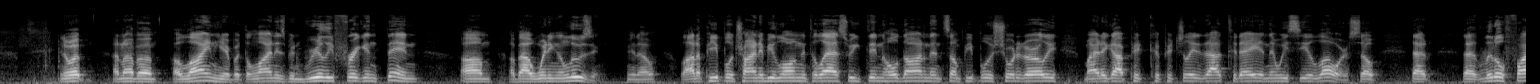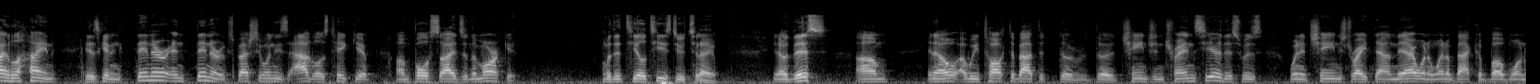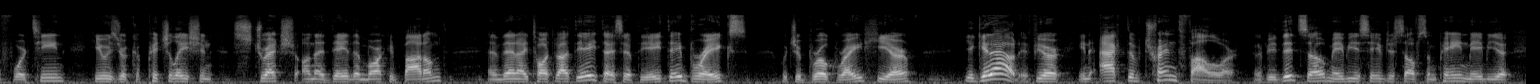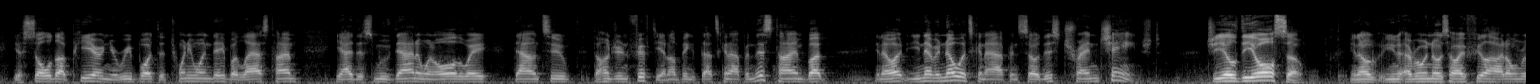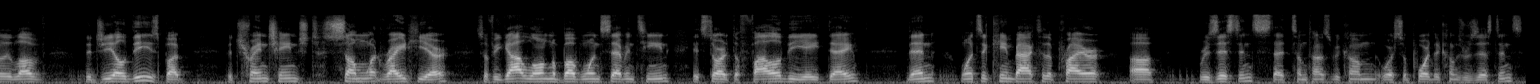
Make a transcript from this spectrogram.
you know what, I don't have a, a line here, but the line has been really friggin' thin um, about winning and losing. You know, a lot of people trying to be long until last week didn't hold on, and then some people who shorted early might have got capitulated out today, and then we see a lower. So that that little fine line is getting thinner and thinner, especially when these algos take you on both sides of the market. What did TLTs do today? You know, this, um, you know, we talked about the, the, the, change in trends here. This was when it changed right down there, when it went back above 114. Here was your capitulation stretch on that day the market bottomed. And then I talked about the eight day. I said if the eight day breaks, which it broke right here, you get out if you're an active trend follower. And if you did so, maybe you saved yourself some pain. Maybe you, you sold up here and you rebought the 21 day, but last time you had this move down and went all the way down to the 150. I don't think that's going to happen this time, but you know what? You never know what's going to happen. So this trend changed. GLD also. You know, you know, everyone knows how I feel, how I don't really love the GLDs, but the trend changed somewhat right here. So if you got long above 117, it started to follow the eight day. Then once it came back to the prior uh, resistance that sometimes become, or support that comes resistance,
